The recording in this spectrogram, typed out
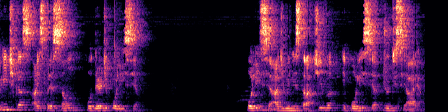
Críticas à expressão poder de polícia. polícia administrativa e polícia judiciária,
